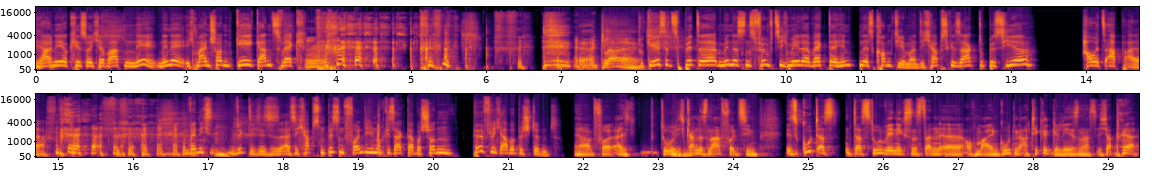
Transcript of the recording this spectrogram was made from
ja, nee, okay, soll ich erwarten? Nee, nee, nee, ich meine schon, geh ganz weg. ja, klar. Ey. Du gehst jetzt bitte mindestens 50 Meter weg da hinten, es kommt jemand. Ich hab's gesagt, du bist hier. Hau jetzt ab, Alter. Und wenn ich wirklich, also ich hab's ein bisschen freundlicher noch gesagt, aber schon Höflich, aber bestimmt. Ja, voll. Also, du, ich kann das nachvollziehen. Ist gut, dass, dass du wenigstens dann äh, auch mal einen guten Artikel gelesen hast. Ich habe ja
